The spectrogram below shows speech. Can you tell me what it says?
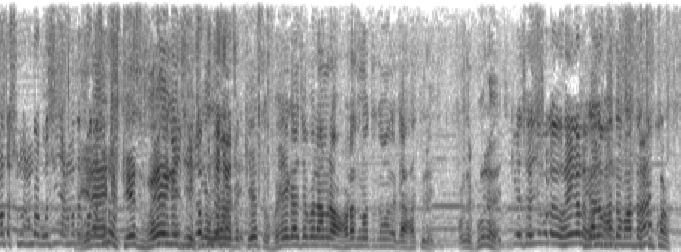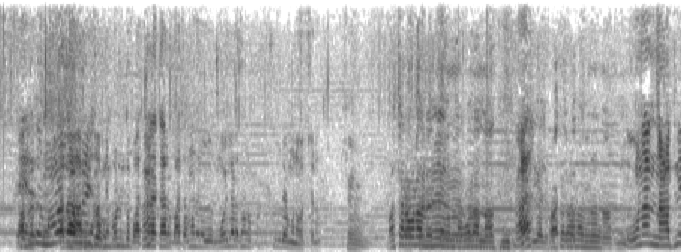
কথা শুনে আমরা বলছি যে আমাদের কথা শুনুন। কেস হয়ে গেছে ভিডিও ঠিক আছে, ফুটেজ এরা আছে। একটা কেস হয়ে গেছে বলে আমরা হঠাৎ মাত্র তোমাদের গায়ে হাত তুলেছি। আমাদের ভুল হয়েছে। কেস হয়েছে বলে হয়ে গেল বাদ বাদ চুপ করো। আপনাদের মা আপনি আপনি বলুন তো বাচ্চাটা কার? বাচ্চা মহিলাটা কোনো সুবিধা মনে হচ্ছে না। শুনুন। ওনার মেয়ে, ওনার নাতনি। ঠিক আছে বাচ্চাটা ওনার নাতনি। তো ওনার নাতনি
